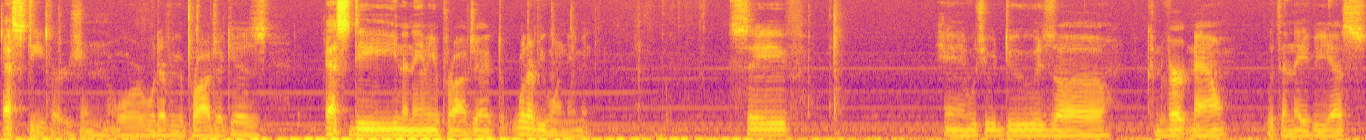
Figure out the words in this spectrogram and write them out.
SD version or whatever your project is. SD in the name of your project, whatever you want to name it save and what you would do is uh, convert now with an AVS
